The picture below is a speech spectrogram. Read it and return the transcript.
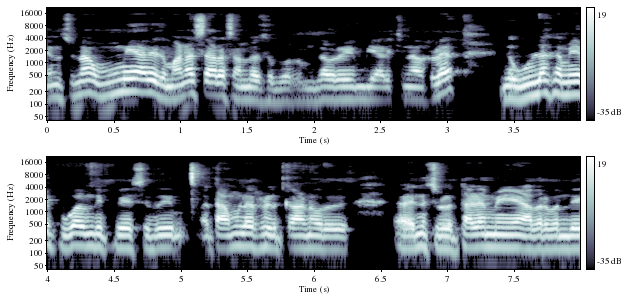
என்ன சொன்னா உண்மையாவே இது மனசார சந்தோஷப்படுறோம். கௌரவ எம்பி அர்ச்சனா அவர்களை இந்த உலகமே புகழ்ந்து பேசுது. தமிழர்களுக்கான ஒரு என்ன சொல்றது தலைமையை அவர் வந்து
